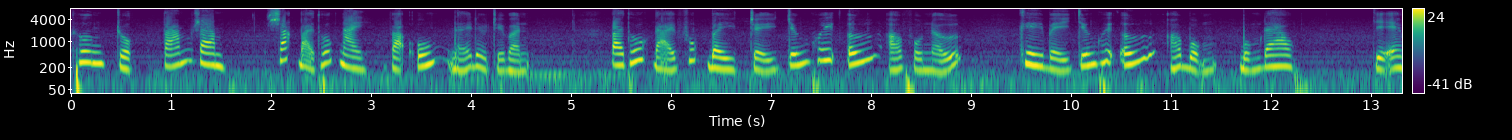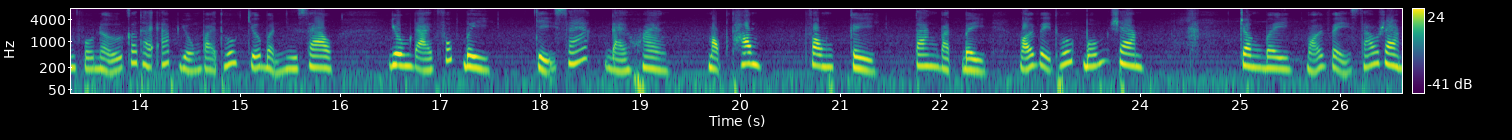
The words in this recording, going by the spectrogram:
thương truật 8g. Sắc bài thuốc này và uống để điều trị bệnh. Bài thuốc đại phúc bì trị chứng huyết ứ ở phụ nữ. Khi bị chứng huyết ứ ở bụng, bụng đau, chị em phụ nữ có thể áp dụng bài thuốc chữa bệnh như sau. Dùng đại phúc bì, chỉ sát, đại hoàng, mộc thông, phong kỳ, tan bạch bì, mỗi vị thuốc 4 gram, trần bì mỗi vị 6 gram.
